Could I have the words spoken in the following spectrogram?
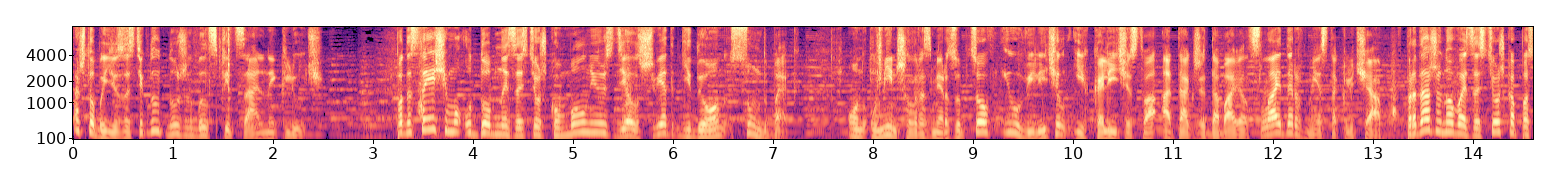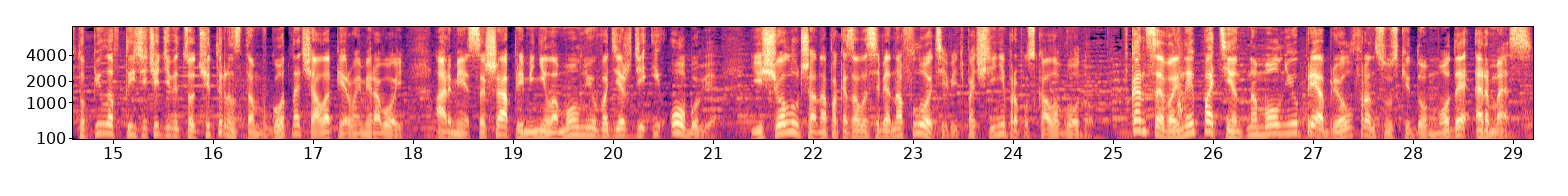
а чтобы ее застегнуть, нужен был специальный ключ. По-настоящему удобной застежку молнию сделал швед Гидеон Сундбек. Он уменьшил размер зубцов и увеличил их количество, а также добавил слайдер вместо ключа. В продажу новая застежка поступила в 1914 в год начала Первой мировой. Армия США применила молнию в одежде и обуви. Еще лучше она показала себя на флоте, ведь почти не пропускала воду. В конце войны патент на молнию приобрел французский дом моды Hermes.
